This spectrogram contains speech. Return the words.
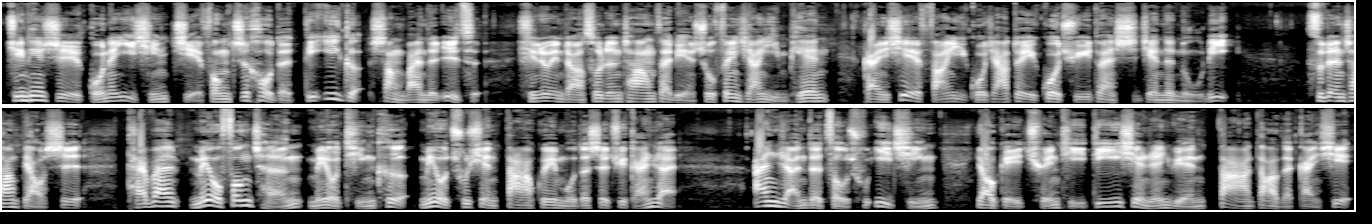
今天是国内疫情解封之后的第一个上班的日子。行政院长苏贞昌在脸书分享影片，感谢防疫国家队过去一段时间的努力。苏贞昌表示，台湾没有封城，没有停课，没有出现大规模的社区感染，安然的走出疫情，要给全体第一线人员大大的感谢。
